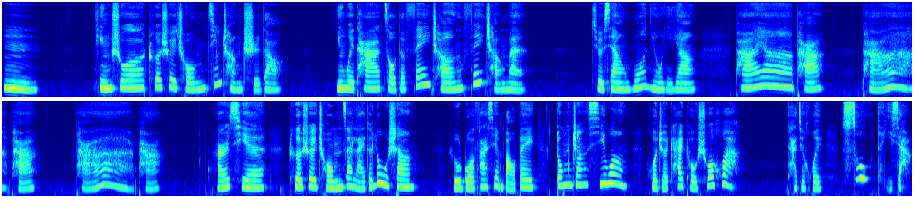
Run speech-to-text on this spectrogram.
嗯。听说瞌睡虫经常迟到，因为它走得非常非常慢，就像蜗牛一样，爬呀爬，爬啊爬，爬啊爬。而且，瞌睡虫在来的路上，如果发现宝贝东张西望或者开口说话，它就会嗖的一下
